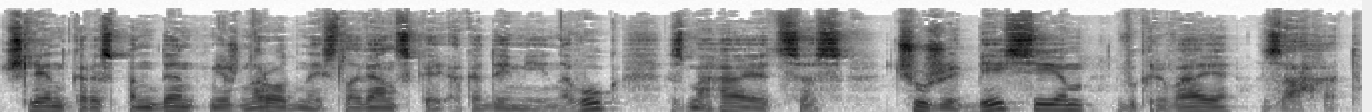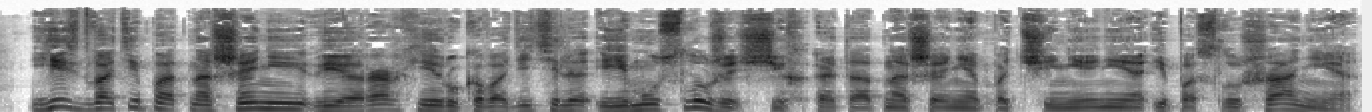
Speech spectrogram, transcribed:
член-карэспандэнт міжнароднай славянскай акадэміі навук, змагаецца з чужебесіем, выкрывае захад. Есть два типа отношений в иерархии руководителя и ему служащих. Это отношение подчинения и послушания.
